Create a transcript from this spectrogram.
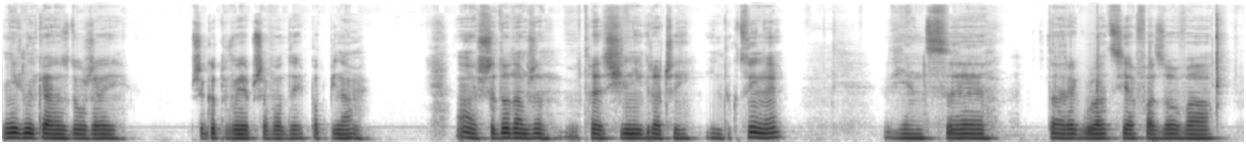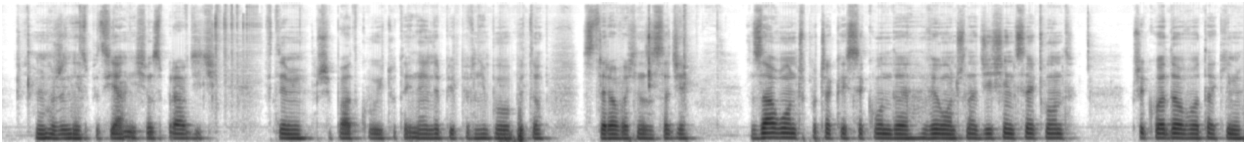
Nie wnikając dłużej, przygotowuję przewody i podpinamy. A jeszcze dodam, że to jest silnik raczej indukcyjny, więc e, ta regulacja fazowa może niespecjalnie się sprawdzić tym przypadku i tutaj najlepiej pewnie byłoby to sterować na zasadzie załącz, poczekaj sekundę, wyłącz na 10 sekund. Przykładowo takim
